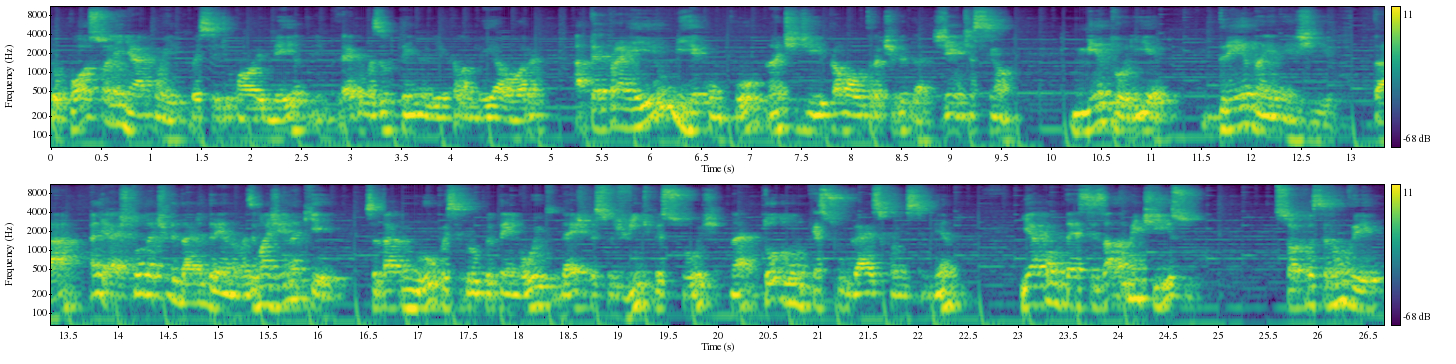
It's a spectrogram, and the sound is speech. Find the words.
Eu posso alinhar com ele, vai ser de uma hora e meia de entrega, mas eu tenho ali aquela meia hora até para eu me recompor antes de ir para uma outra atividade. Gente, assim, ó, mentoria drena energia, tá? Aliás, toda atividade drena, mas imagina que você está com um grupo, esse grupo tem 8, 10 pessoas, 20 pessoas, né? Todo mundo quer sugar esse conhecimento e acontece exatamente isso, só que você não vê.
